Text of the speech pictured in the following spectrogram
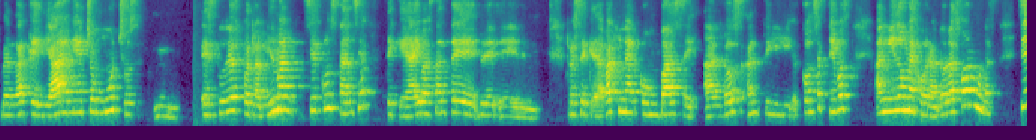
¿verdad? Que ya han hecho muchos mm, estudios por la misma circunstancia de que hay bastante eh, resequedad vaginal con base a los anticonceptivos, han ido mejorando las fórmulas. Sin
